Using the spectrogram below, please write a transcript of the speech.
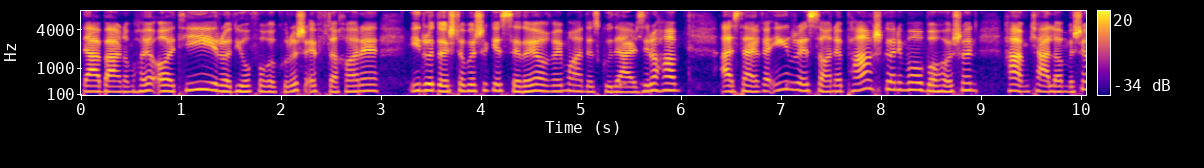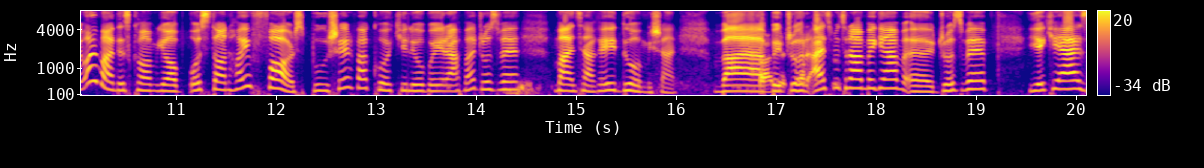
در برنامه های آتی رادیو فوق کوروش افتخار این رو داشته باشه که صدای آقای مهندس گودرزی رو هم از طریق این رسانه پخش کنیم و باهاشون هم کلام بشیم. آقای مهندس کامیاب استانهای فارس بوشهر و کوکیلی و بای رحمت جزو منطقه دو میشن. و به بله، جرأت می‌تونم بگم جزو یکی از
